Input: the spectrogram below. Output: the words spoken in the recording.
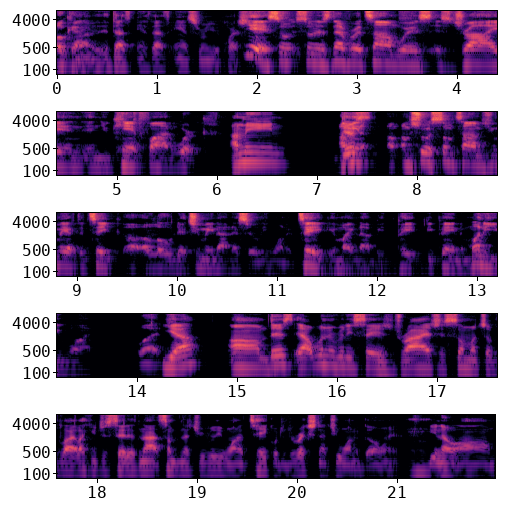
Okay. Uh, if that's if that's answering your question. yeah. So so there's never a time where it's, it's dry and, and you can't find work. I mean, I mean, I'm sure sometimes you may have to take a, a load that you may not necessarily want to take. It might not be pay, be paying the money you want, but yeah. Um, there's I wouldn't really say it's dry. It's just so much of like like you just said, it's not something that you really want to take or the direction that you want to go in. Mhm. You know, um,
